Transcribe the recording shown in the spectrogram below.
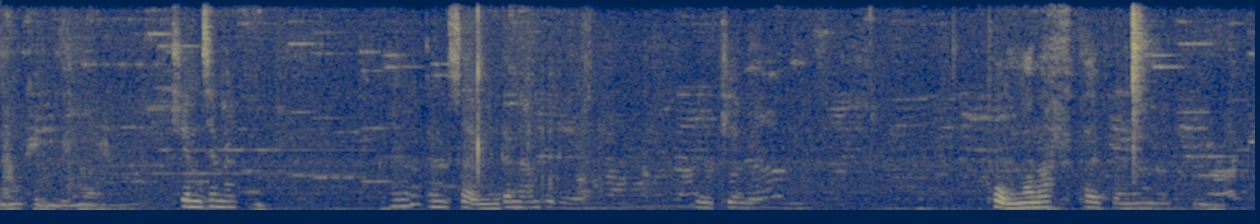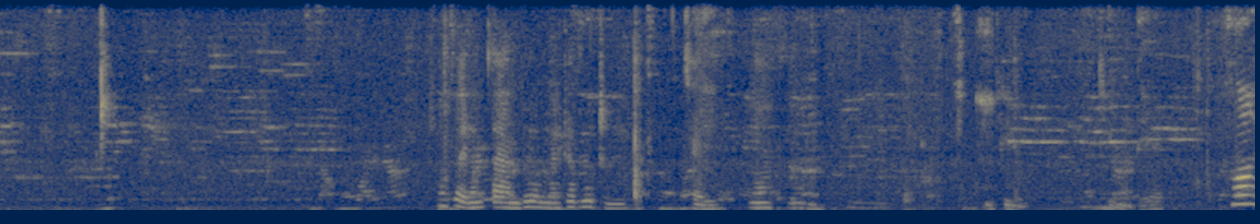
น้ำเค็มไปหน่อยเค็มใช่ไหม เออเออใส่มันก็น้ำพอดีดูเค็มมากผงอะเนาะใส่ผงนะต้องใส่น้ำตาลเพิ่มไหมถ้าพูดถึงใช่เนาะกินกินแท้เฮ้ย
